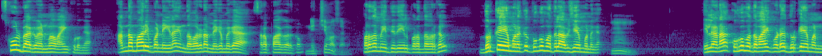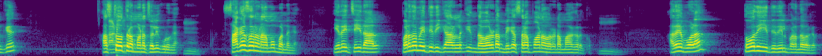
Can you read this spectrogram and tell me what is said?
ஸ்கூல் பேக் வேணுமா? வாங்கி கொடுங்க. அந்த மாதிரி பண்ணிங்கன்னா இந்த வருடம் மிக மிக சிறப்பாக இருக்கும். நிச்சயமா சாமி. பிரதமை திதியில் பிறந்தவர்கள் துர்க்கை அம்மனுக்கு குங்குமத்தில் அபிஷேகம் பண்ணுங்க. ம். இல்லைன்னா குங்குமத்தை வாங்கி கொண்டு துர்க்கை அம்மனுக்கு அஷ்டோத்திரம் பண்ண சொல்லி கொடுங்க. சகசரநாமம் பண்ணுங்க. இதை செய்தால் பிரதமை திதிக்காரர்களுக்கு இந்த வருடம் மிக சிறப்பான வருடமாக இருக்கும். அதே போல் தோதியை திதியில் பிறந்தவர்கள்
